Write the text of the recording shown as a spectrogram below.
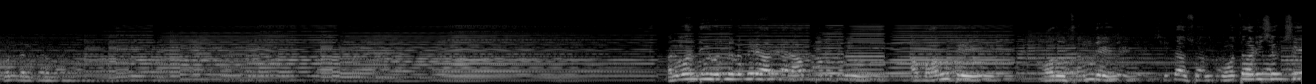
વંદન કરવા હનુમાનજી વંદન કર્યા હતા રામજીને કહ્યું આ મારું તે મારો સંદેશ સીતા સુધી પહોંચાડી શકશે.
